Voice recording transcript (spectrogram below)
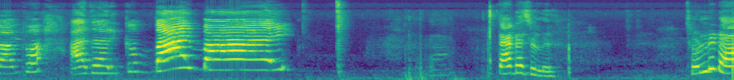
பார்ப்போம். அது வரைக்கும் பாய் பாய் டாட்டா சொல்லு. சொல்லுடா.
